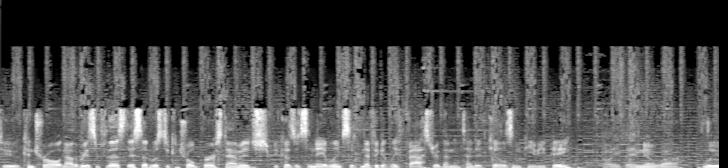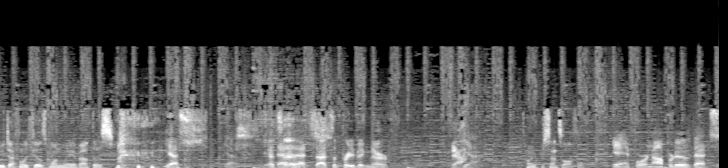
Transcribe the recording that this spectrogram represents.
To control, now the reason for this, they said, was to control burst damage because it's enabling significantly faster than intended kills in PvP. Oh, you You know, uh, Lou definitely feels one way about this. Yes. Yes. Yeah, That's, that- a, that's a pretty big nerf. yeah. Yeah. 20% is awful. Yeah, and for an operative that's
